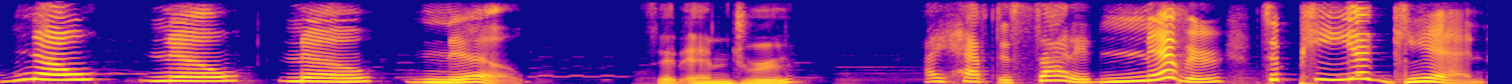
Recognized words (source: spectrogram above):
No, no, no, no, said Andrew. I have decided never to pee again.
